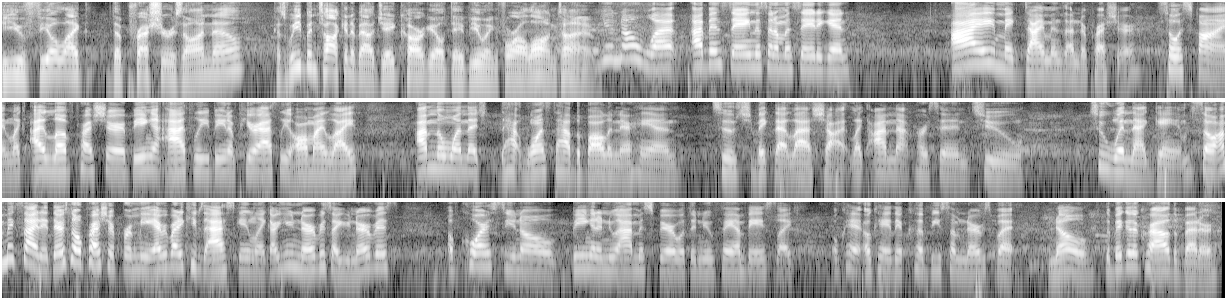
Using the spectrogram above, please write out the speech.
Do you feel like the pressure is on now? Because we've been talking about Jade Cargill debuting for a long time. You know what? I've been saying this and I'm going to say it again. I make diamonds under pressure, so it's fine. Like, I love pressure. Being an athlete, being a pure athlete all my life, I'm the one that wants to have the ball in their hand to make that last shot. Like, I'm that person to to win that game. So I'm excited. There's no pressure for me. Everybody keeps asking, like, are you nervous? Are you nervous? Of course, you know, being in a new atmosphere with a new fan base, like, okay, okay, there could be some nerves, but no, the bigger the crowd, the better.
